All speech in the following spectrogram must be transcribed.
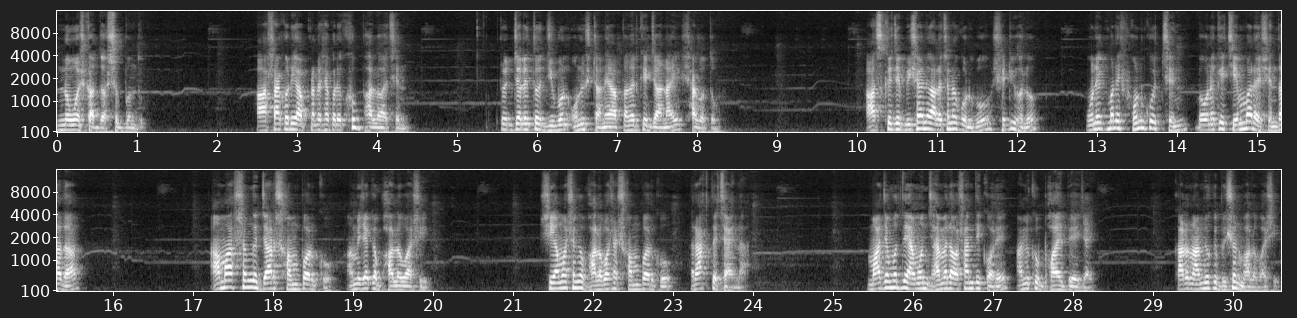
নমস্কার দর্শক বন্ধু। আশা করি আপনারা সকলে খুব ভালো আছেন। প্রজ্বলিত জীবন অনুষ্ঠানে আপনাদেরকে জানাই স্বাগতম। আজকে যে বিষয় নিয়ে আলোচনা করব, সেটি হলো, অনেক মানুষ ফোন করছেন বা অনেকে চেম্বারে আসেন দাদা, আমার সঙ্গে যার সম্পর্ক, আমি যাকে ভালোবাসি, সে আমার সঙ্গে ভালোবাসার সম্পর্ক রাখতে চায় না। মাঝে মধ্যে এমন ঝামেলা, অশান্তি করে, আমি খুব ভয় পেয়ে যাই। কারণ আমি ওকে ভীষণ ভালোবাসি।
